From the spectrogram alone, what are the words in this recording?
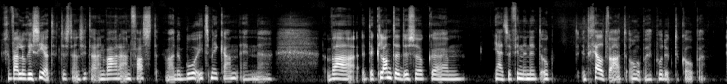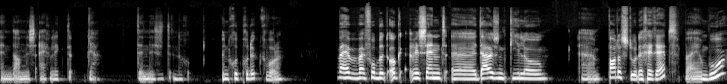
gevaloriseerd. Dus dan zit daar een waarde aan vast waar de boer iets mee kan. En waar de klanten dus ook, um, ja, ze vinden het ook het geld waard om op het product te kopen. En dan is eigenlijk de, ja, dan is het een, een goed product geworden. We hebben bijvoorbeeld ook recent uh, duizend kilo uh, paddenstoelen gered bij een boer.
